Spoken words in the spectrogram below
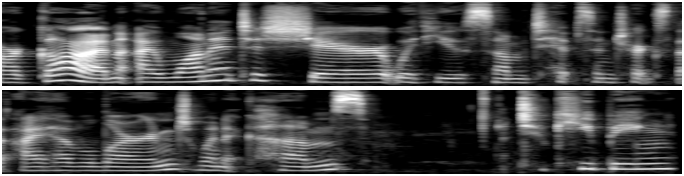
are gone, I wanted to share with you some tips and tricks that I have learned when it comes to keeping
